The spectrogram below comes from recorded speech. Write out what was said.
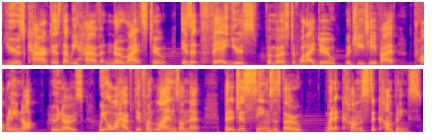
use characters that we have no rights to? Is it fair use for most of what I do with GTA 5? Probably not. Who knows? We all have different lines on that. But it just seems as though when it comes to companies,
